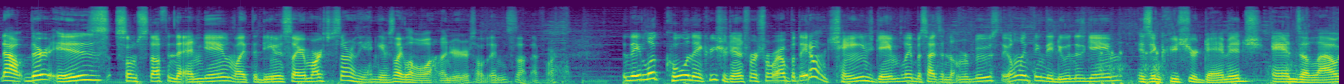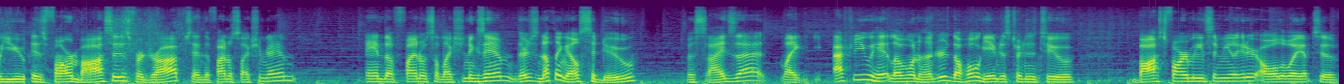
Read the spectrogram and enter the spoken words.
Now, there is some stuff in the end game, like the Demon Slayer marks. It's not really end game. It's like level 100 or something. It's not that far. And they look cool and they increase your damage for a short while, but they don't change gameplay besides a number boost. The only thing they do in this game is increase your damage and allow you is farm bosses for drops and the final selection exam and the final selection exam. There's nothing else to do besides that. Like after you hit level 100, the whole game just turns into boss farming simulator all the way up to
